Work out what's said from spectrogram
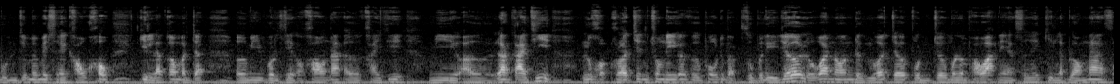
บุญที่ไม่ไม่เคยเขาเขากินแล้วก็มันจะเออมีผลเสียของเขานะเออใครที่มีเออร่างกายที่รู้คอลลาเจนช่วงนี้ก็คือพวกที่แบบสูบบุหรี่เยอะหรือว่านอนดึกหรือว่าเจอฝุ่นเจอมลภาวะเนี่ยซื้อให้กินรับรองหน้าใส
